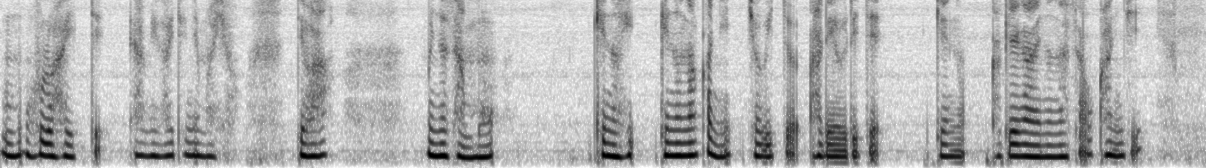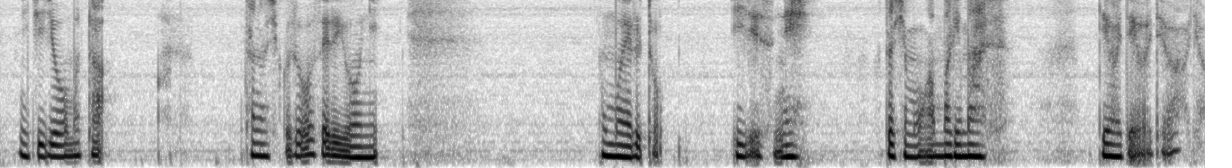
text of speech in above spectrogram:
う、うん、お風呂入って。歯磨いて寝ましょう。では皆さんも毛の毛の中にちょびっと晴れを入れて毛のかけがえのなさを感じ日常をまた楽しく過ごせるように思えるといいですね。私も頑張ります。ではではではでは、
